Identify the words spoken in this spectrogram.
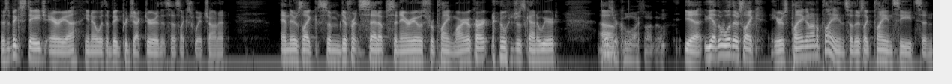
there's a big stage area, you know, with a big projector that says like Switch on it. And there's like some different setup scenarios for playing Mario Kart, which was kind of weird. Those Um, are cool, I thought though. yeah, yeah. Well, there's like here's playing it on a plane, so there's like plane seats, and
